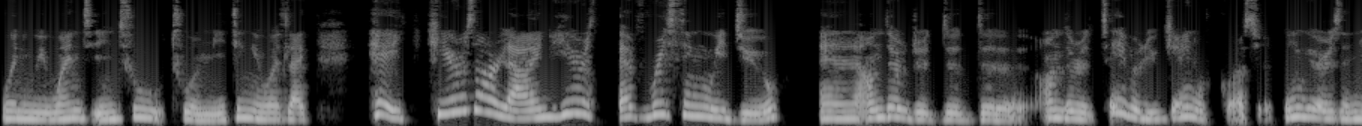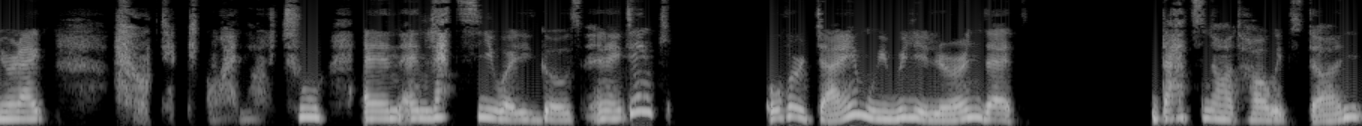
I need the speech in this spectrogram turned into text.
when we went into to a meeting, it was like, Hey, here's our line. Here's everything we do. And under the, the, the, under the table, you kind of cross your fingers and you're like, I hope they pick one or two and, and let's see where it goes. And I think over time, we really learned that that's not how it's done.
